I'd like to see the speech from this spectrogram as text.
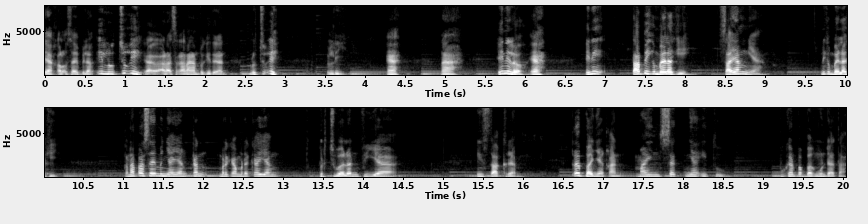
Ya, kalau saya bilang, ih lucu ih, anak sekarang kan begitu kan, lucu ih, beli. Ya, nah ini loh ya, ini tapi kembali lagi, sayangnya, ini kembali lagi, kenapa saya menyayangkan mereka-mereka yang berjualan via Instagram? Kebanyakan mindsetnya itu bukan pembangun data.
